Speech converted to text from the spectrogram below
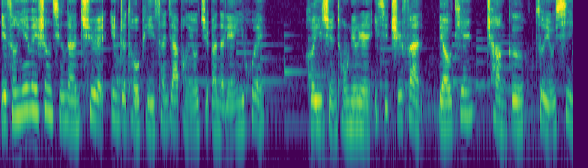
也曾因为盛情难却，硬着头皮参加朋友举办的联谊会，和一群同龄人一起吃饭、聊天、唱歌、做游戏。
